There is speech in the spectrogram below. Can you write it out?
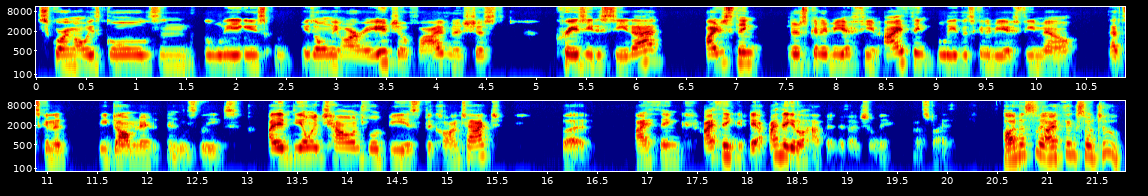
scoring all these goals in the league. He's he's only our age, 05, and it's just crazy to see that. I just think there's going to be a female. I think believe there's going to be a female that's going to be dominant in these leagues. I think the only challenge will be is the contact, but I think I think I think it'll happen eventually. That's what I think. Honestly, I think so too.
